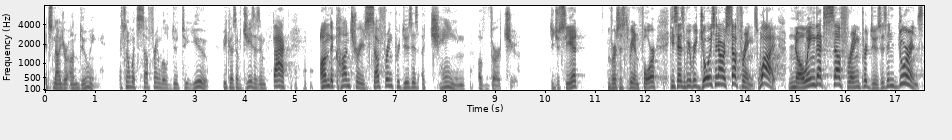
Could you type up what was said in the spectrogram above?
It's not your undoing. That's not what suffering will do to you because of Jesus. In fact, on the contrary, suffering produces a chain of virtue. Did you see it? Verses 3 and 4, he says, We rejoice in our sufferings. Why? Knowing that suffering produces endurance,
